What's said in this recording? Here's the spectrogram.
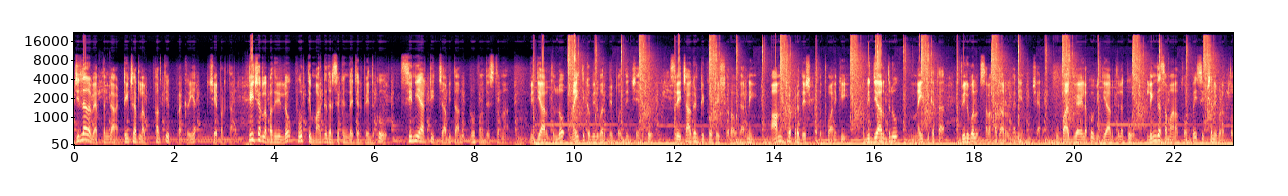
జిల్లాల వ్యాప్తంగా టీచర్ల భర్తీ ప్రక్రియ చేపడతారు. టీచర్ల బదిలీలో పూర్తి మార్గదర్శకంగా జరిపేందుకు సీనియారిటీ జాబితాలు రూపొందిస్తున్నారు. విద్యార్థుల్లో నైతిక విలువలు పెంపొందించేందుకు శ్రీ చాగంటి కోటేశ్వరరావు గారిని ఆంధ్రప్రదేశ్ ప్రభుత్వానికి విద్యార్థులు నైతికత విలువలు సలహాదారులుగా నియమించారు. ఉపాధ్యాయులకు విద్యార్థులకు లింగ సమానత్వంపై శిక్షణ ఇవ్వడంతో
